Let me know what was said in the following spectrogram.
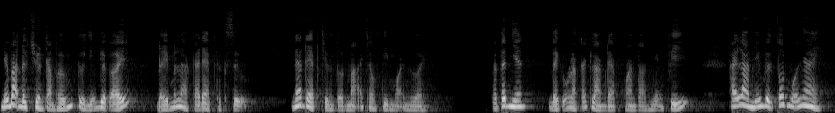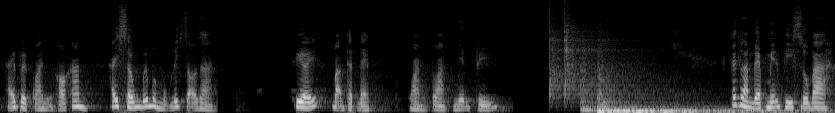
Nếu bạn được truyền cảm hứng từ những việc ấy, đấy mới là cái đẹp thực sự. Nét đẹp trường tồn mãi trong tim mọi người. Và tất nhiên, đây cũng là cách làm đẹp hoàn toàn miễn phí. Hãy làm những việc tốt mỗi ngày, hãy vượt qua những khó khăn, hãy sống với một mục đích rõ ràng. Khi ấy, bạn thật đẹp, hoàn toàn miễn phí. Cách làm đẹp miễn phí số 3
